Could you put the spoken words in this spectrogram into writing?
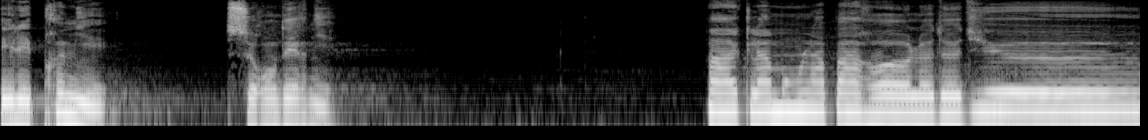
et les premiers seront derniers. Acclamons la parole de Dieu.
